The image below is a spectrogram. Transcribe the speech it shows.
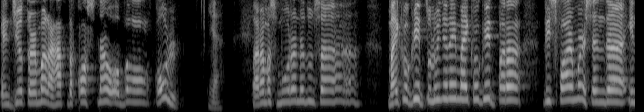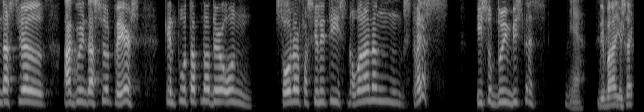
and geothermal are half the cost now of uh, coal. Yeah. Para mas mura na dun sa microgrid. Tuloy niya na yung microgrid para these farmers and the industrial, agro-industrial players can put up na their own solar facilities na wala nang stress. Ease of doing business. Yeah. Di ba, Yusek?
